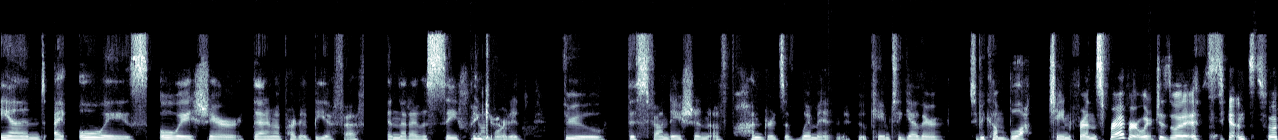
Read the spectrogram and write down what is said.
And I always, always share that I'm a part of BFF and that I was safely Thank onboarded you. through this foundation of hundreds of women who came together to become blockchain friends forever, which is what it stands for.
